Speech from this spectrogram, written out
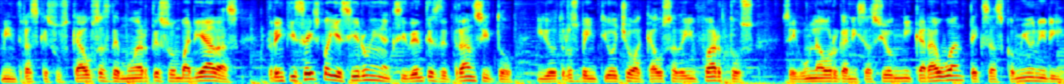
mientras que sus causas de muerte son variadas. 36 fallecieron en accidentes de tránsito y otros 28 a causa de infartos, según la organización Nicaraguan Texas Community.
